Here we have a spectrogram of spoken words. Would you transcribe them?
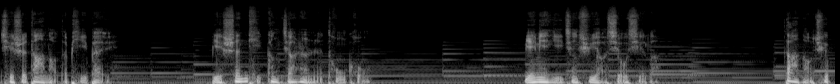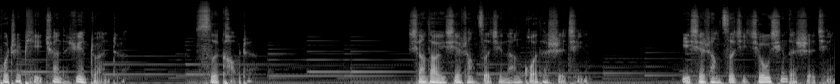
其实大脑的疲惫比身体更加让人痛苦。明明已经需要休息了，大脑却不知疲倦的运转着，思考着，想到一些让自己难过的事情，一些让自己揪心的事情。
